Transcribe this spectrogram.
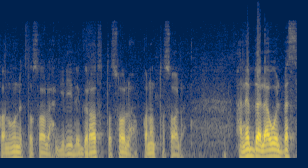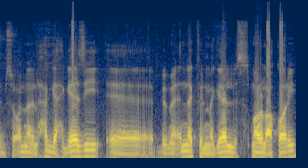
قانون التصالح الجديد إجراءات التصالح وقانون التصالح. هنبدأ الأول بس بسؤالنا للحاج حجازي آه، بما إنك في المجال الاستثمار العقاري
